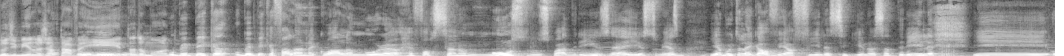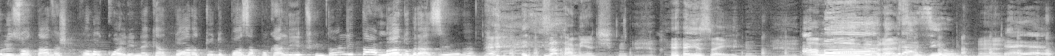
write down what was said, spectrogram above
Ludmilla já tava o, aí, o, todo mundo. O Bibica, o Bibica falando, né, que o Alan Moore é reforçando um monstro dos quadrinhos, é isso mesmo. E é muito legal ver a filha seguindo essa trilha. E o Luiz Otávio acho que colocou ali, né, que adora tudo pós-apocalíptico. Então ele tá amando o Brasil, né? É, exatamente. É isso aí. Amando, amando o Brasil. É. É,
